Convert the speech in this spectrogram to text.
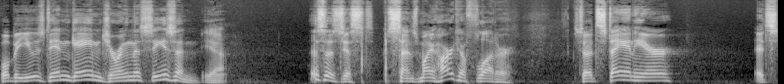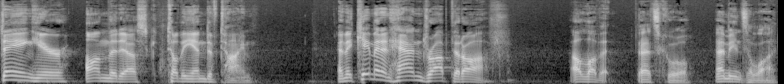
will be used in game during the season. Yeah. This is just sends my heart a flutter. So it's staying here. It's staying here on the desk till the end of time. And they came in and hand dropped it off. I love it. That's cool. That means a lot.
